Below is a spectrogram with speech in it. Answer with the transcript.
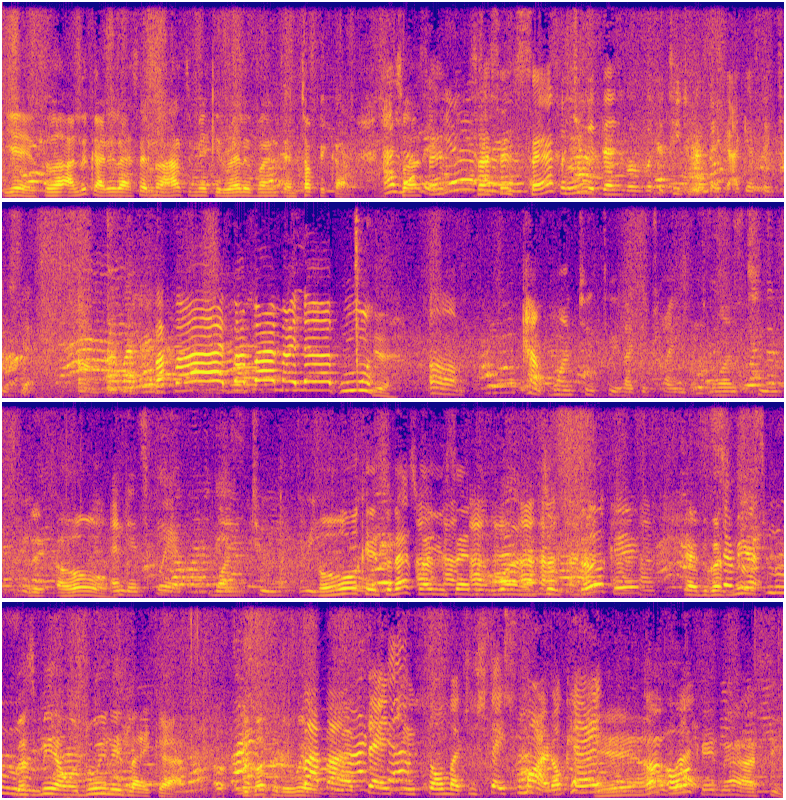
Yeah, so I look at it, I said, no, I have to make it relevant and topical. I so love I it, said, yeah. So I said, sir? But you would, what what the teacher would think, I guess they teach that. Um, bye-bye, bye-bye, my love. Yeah. Um, count one, two, three, like the triangles. One, two, three. Oh. And then square. One, two, three. Oh, okay, so that's why you Uh-huh, said uh-huh, one, uh-huh, two. uh-huh, okay. uh-huh. Yeah, because Circle me, smooth. because me, I was doing it like uh, because of the way. Bye-bye. Thank you so much. You stay smart, okay? Yeah, right. okay, now I see.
